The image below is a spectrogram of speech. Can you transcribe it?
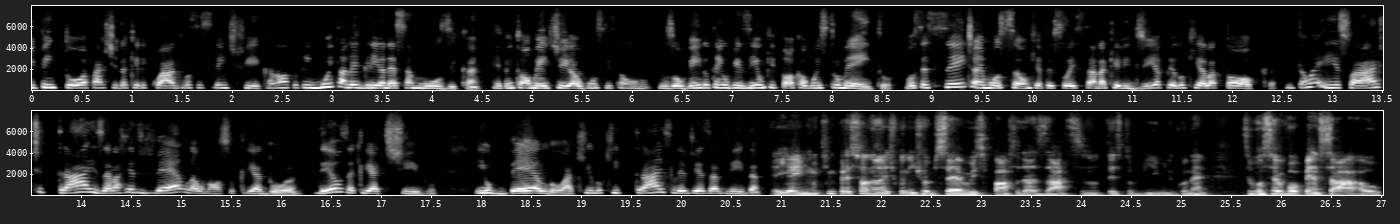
que pintou a partir daquele quadro, você se identifica. Nossa, tem muita alegria nessa música. Eventualmente, alguns que estão nos ouvindo tem um vizinho que toca algum instrumento. Você sente a emoção que a pessoa está naquele dia pelo que ela toca. Então é isso, a arte traz, ela revela o nosso criador. Deus é criativo e o belo, aquilo que traz leveza à vida. E é muito impressionante quando a gente observa o espaço das artes no texto bíblico, né? Se você for pensar, o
